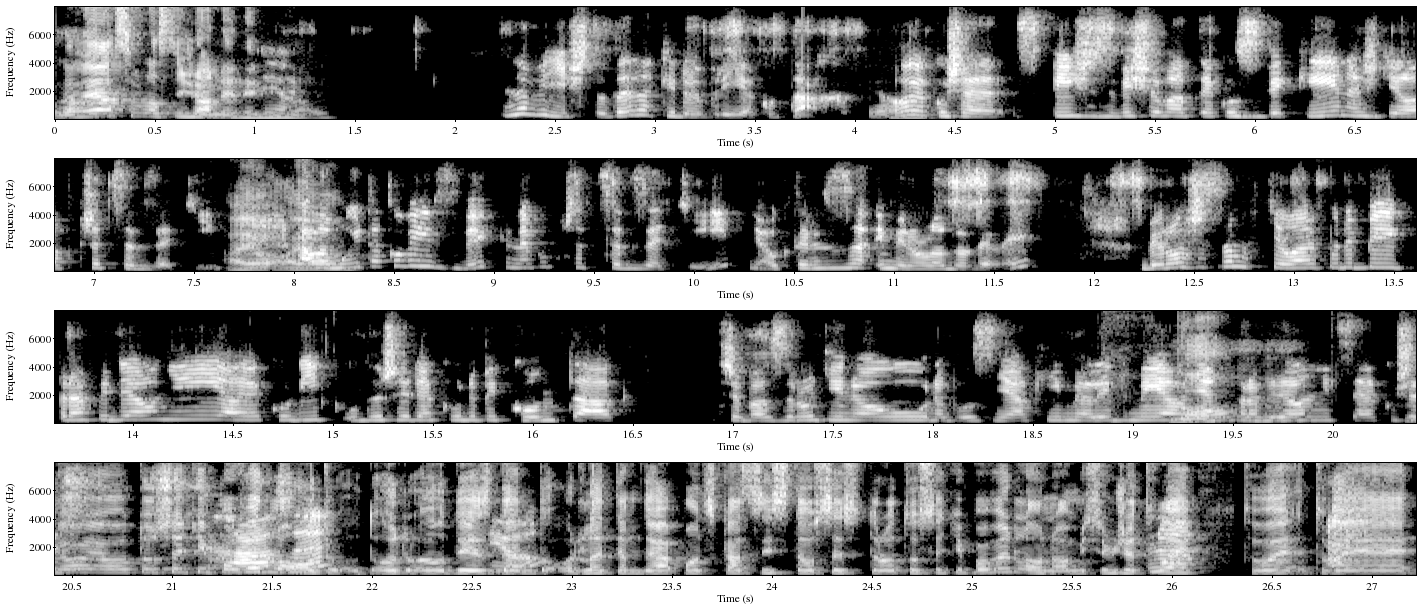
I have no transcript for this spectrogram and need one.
no já jsem vlastně žádný neměl. Jo. No vidíš, to, to je taky dobrý jako tah, jo, no. jakože spíš zvyšovat jako zvyky, než dělat předsevzetí. A jo, a jo. Ale můj takový zvyk nebo předsevzetí, jo, kterým jsme se i minule bavili, bylo, že jsem chtěla jako kdyby pravidelněji a jako líp udržet jako kdyby kontakt třeba s rodinou nebo s nějakými lidmi a no, nějak pravidelně se jakože Jo, jo, to se ti povedlo od, od, od, odjezdem, jo? odletem do Japonska si s tou sestrou, to se ti povedlo, no, myslím, že tvoje, no. tvoje, tvoje,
